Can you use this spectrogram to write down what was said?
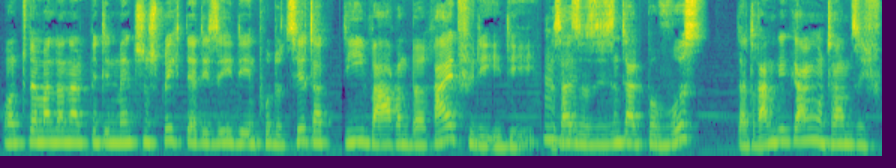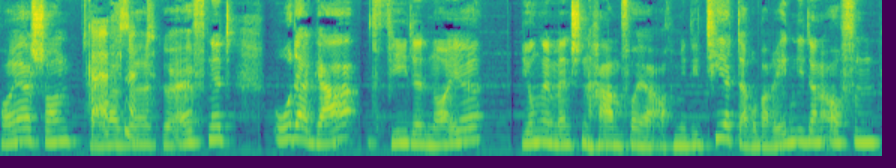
Und wenn man dann halt mit den Menschen spricht, der diese Ideen produziert hat, die waren bereit für die Idee. Das mhm. heißt, sie sind halt bewusst da dran gegangen und haben sich vorher schon teilweise geöffnet, geöffnet oder gar viele neue Junge Menschen haben vorher auch meditiert, darüber reden die dann offen.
